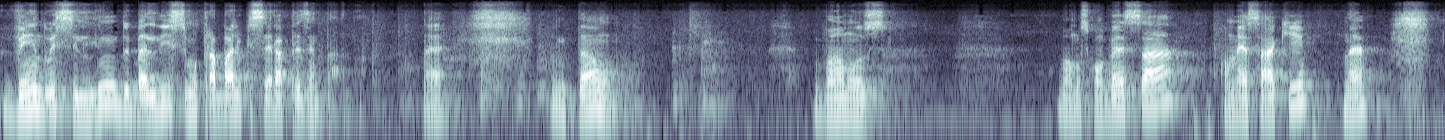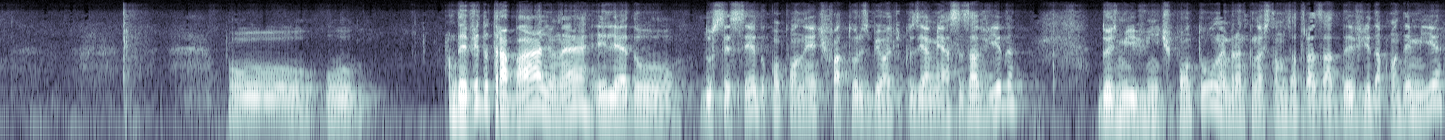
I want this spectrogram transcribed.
Vendo esse lindo e belíssimo trabalho que será apresentado, né? Então, vamos vamos conversar, começar aqui, né? O, o devido trabalho, né? Ele é do, do CC, do componente Fatores Bióticos e Ameaças à Vida, 2020.1, lembrando que nós estamos atrasados devido à pandemia,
